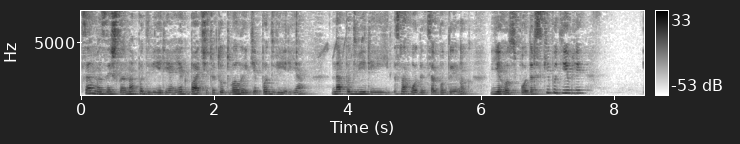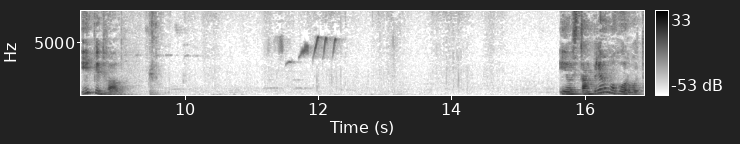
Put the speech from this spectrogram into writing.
Це ми зайшли на подвір'я. Як бачите, тут велике подвір'я. На подвір'ї знаходиться будинок, є господарські будівлі і підвал. І ось там прямо город.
